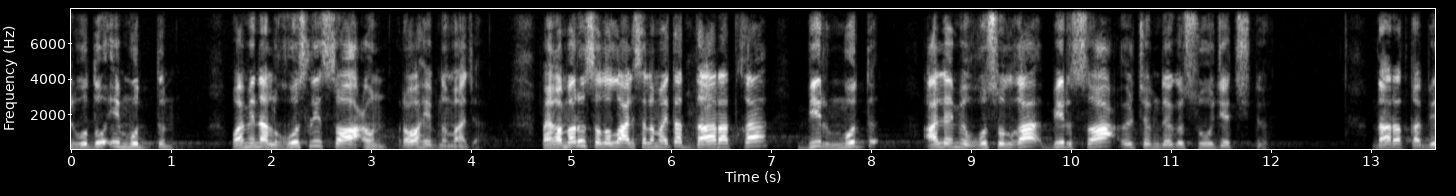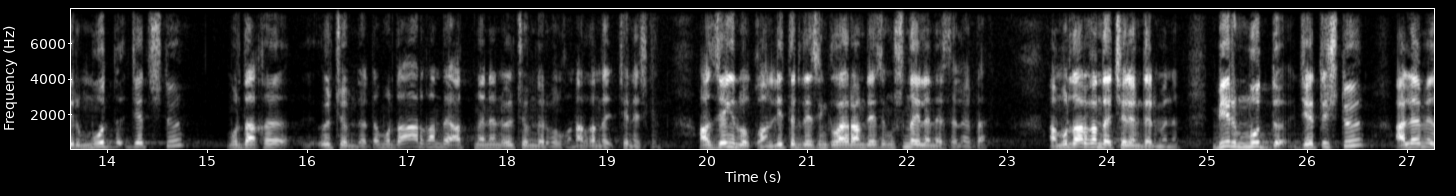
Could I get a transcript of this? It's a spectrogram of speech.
الوضوء مد ومن الغسل صاع رواه ابن ماجه пайғамбарыбыз саллаллаху алейхи вассалам айтады дааратқа бир муд ал эми гусулга бир са өлчөмдөгү суу жетиштүү. Дааратка бир муд жетиштүү. Мурдакы өлчөмдөр да. Мурда ар кандай ат менен өлчөмдөр болгон ар кандай ченешкен. Азыр жеңил болуп калган литр десең килограмм десең ушундай эле нерселер да. А мурда ар кандай челемдер менен. Бир муд жетиштүү ал эми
